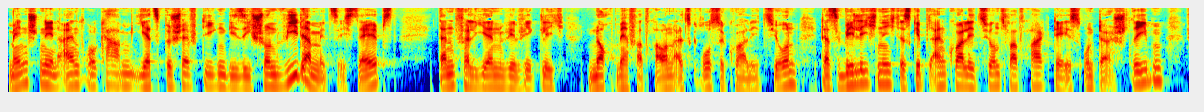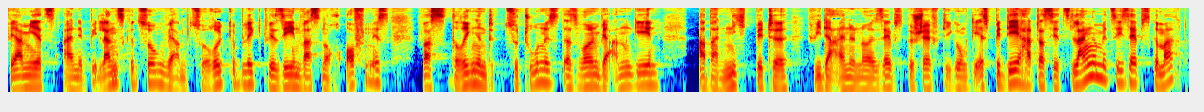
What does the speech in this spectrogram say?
Menschen den Eindruck haben, jetzt beschäftigen die sich schon wieder mit sich selbst, dann verlieren wir wirklich noch mehr Vertrauen als große Koalition. Das will ich nicht. Es gibt einen Koalitionsvertrag, der ist unterschrieben. Wir haben jetzt eine Bilanz gezogen, wir haben zurückgeblickt, wir sehen, was noch offen ist, was dringend zu tun ist. Das wollen wir angehen aber nicht bitte wieder eine neue Selbstbeschäftigung. Die SPD hat das jetzt lange mit sich selbst gemacht,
